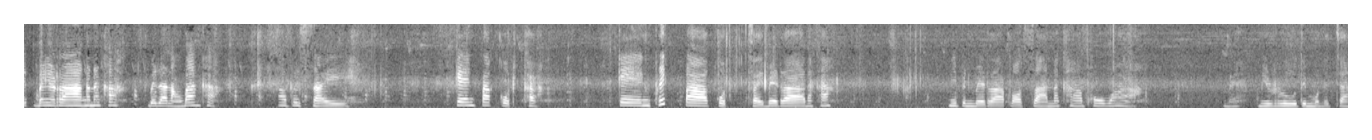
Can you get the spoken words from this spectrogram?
ก็บใบรางอะนะคะ ใบรางหลังบ้านค่ะ เอาไปใส่ แกงปลากดค่ะ แกงพริกปลากดใส่ใบรานะคะ นี่เป็นใบราปลอดสารนะคะ เพราะว่าเห็นไหมมีรูเต็มหมดเลยจ้ะ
